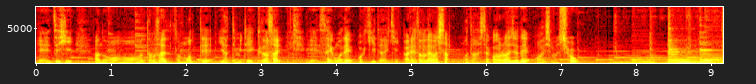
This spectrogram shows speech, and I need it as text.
えー、ぜひ、あのー、騙されたと思ってやってみてください、えー、最後までお聴きいただきありがとうございました。また明日このラジオでお会いしましょう。Thank you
